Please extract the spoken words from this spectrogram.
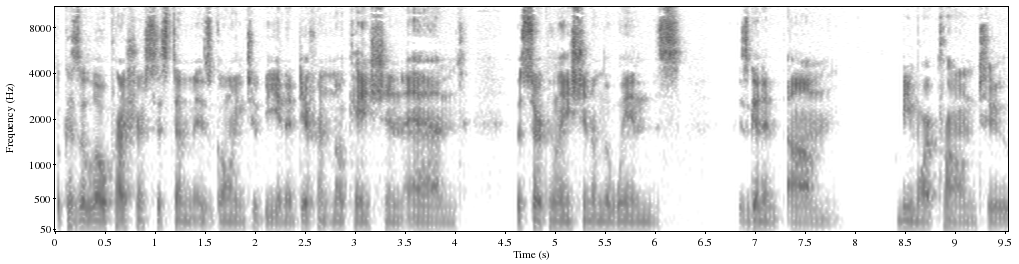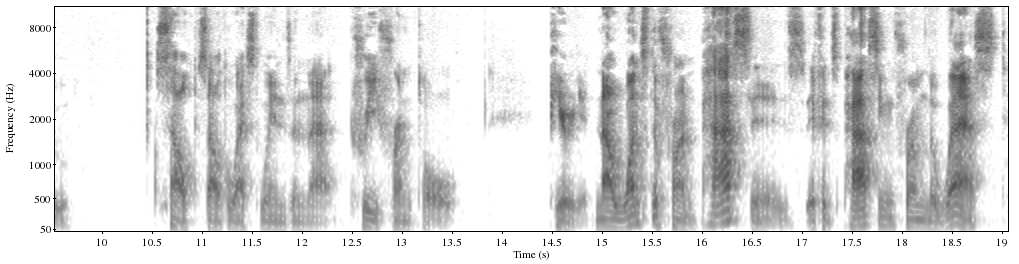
because the low pressure system is going to be in a different location and the circulation of the winds is going to um, be more prone to south southwest winds in that prefrontal period. Now, once the front passes, if it's passing from the west,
